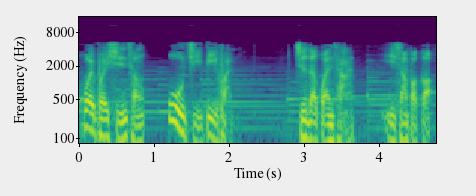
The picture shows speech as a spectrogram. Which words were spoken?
会不会形成物极必反，值得观察。以上报告。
